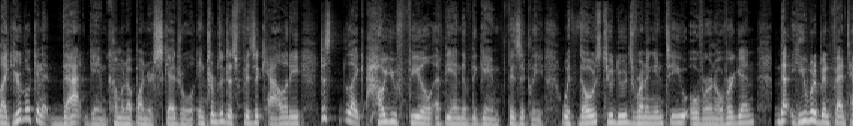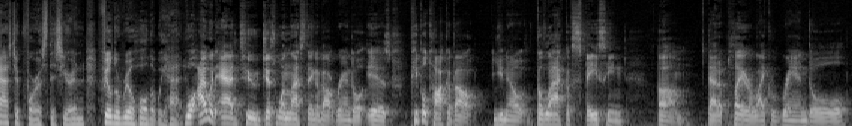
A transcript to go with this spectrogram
Like you're looking at that game coming up on your schedule in terms of just physicality, just like how you feel at the end of the game physically with those two dudes running into you over and over again. That he would have been fantastic for us this year and filled a real hole that we had. Well, I would add to just one last thing about Randle is people talk about, you know, the lack of spacing um, that a player like Randle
